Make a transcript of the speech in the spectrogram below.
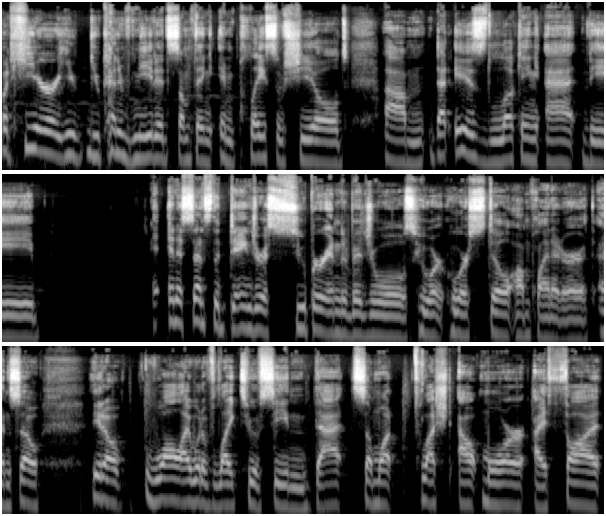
but here you you kind of needed something in place of Shield um, that is looking at the in a sense the dangerous super individuals who are who are still on planet earth. And so you know while i would have liked to have seen that somewhat fleshed out more i thought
